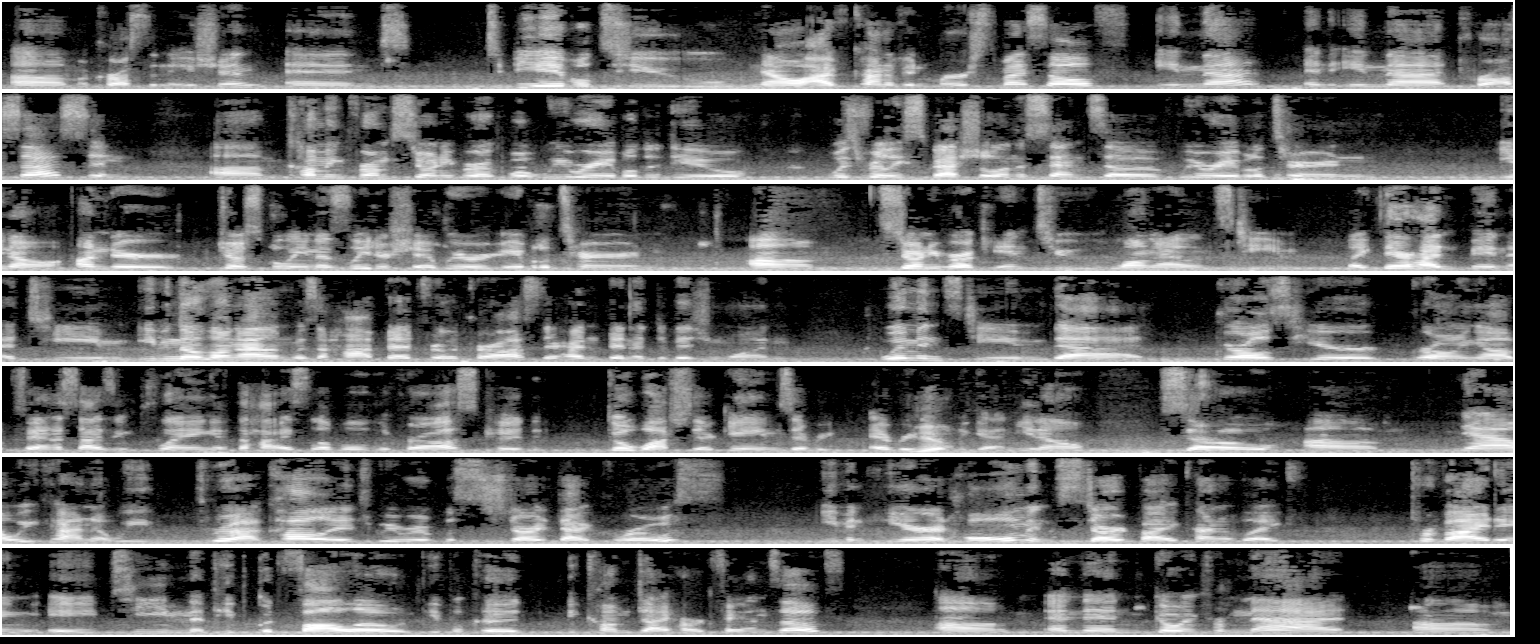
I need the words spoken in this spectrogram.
um, across the nation. And to be able to now i've kind of immersed myself in that and in that process. And um, coming from stony brook what we were able to do was really special in the sense of we were able to turn you know under joe spallina's leadership we were able to turn um, stony brook into long island's team like there hadn't been a team even though long island was a hotbed for lacrosse there hadn't been a division one women's team that girls here growing up fantasizing playing at the highest level of lacrosse could go watch their games every every yeah. now and again you know so um, now we kind of we throughout college we were able to start that growth even here at home and start by kind of like providing a team that people could follow and people could become diehard fans of um, and then going from that um,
